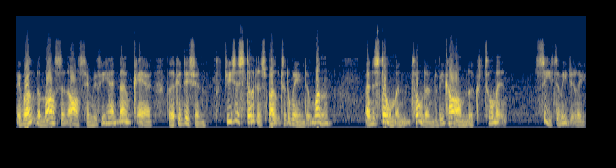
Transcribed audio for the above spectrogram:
They woke the master and asked him if he had no care for the condition. Jesus stood and spoke to the wind and one and the storm and told them to be calm. The torment ceased immediately.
